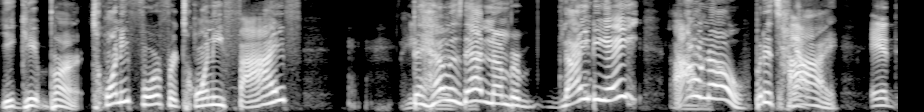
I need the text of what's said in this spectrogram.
you get burnt. Twenty four for twenty five. He's The hell good. is that number? Ninety eight? I don't know, but it's high. And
